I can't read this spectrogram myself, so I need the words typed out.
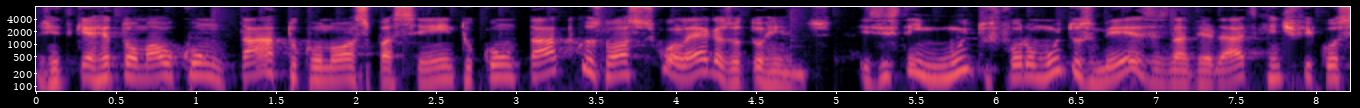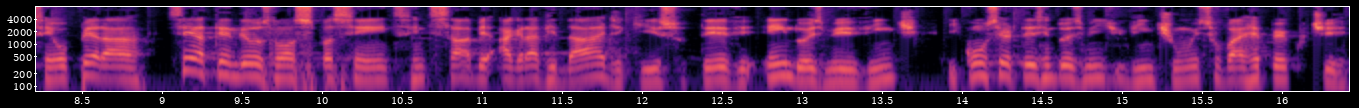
a gente quer retomar o contato com o nosso paciente, o contato com os nossos colegas otorrinos existem muitos, foram muitos meses, na verdade, que a gente ficou sem operar, sem atender os nossos pacientes. A gente sabe a gravidade que isso teve em 2020 e com certeza em 2021 isso vai repercutir.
